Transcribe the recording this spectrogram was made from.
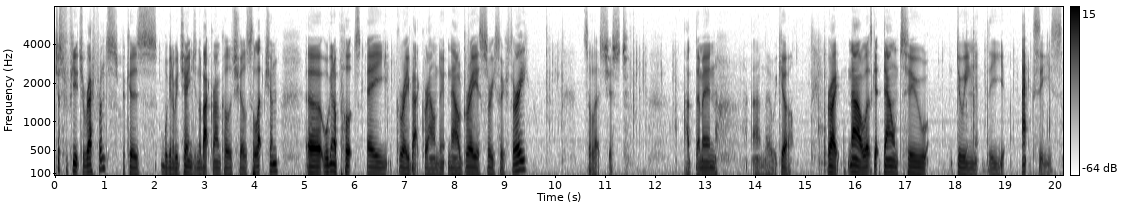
just for future reference, because we're going to be changing the background colour to show selection, uh, we're going to put a grey background. Now, grey is 333, so let's just add them in, and there we go. Right, now let's get down to doing the axes.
